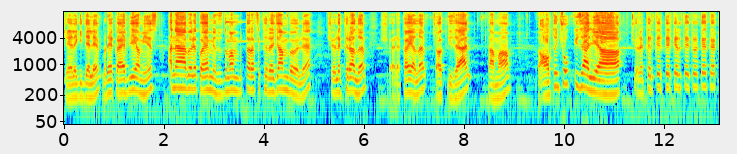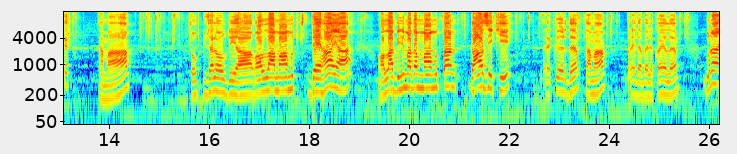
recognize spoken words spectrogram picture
Şöyle gidelim. Buraya koyabiliyor muyuz? Ana böyle koyamıyoruz. O zaman bu tarafı kıracağım böyle. Şöyle kıralım. Şöyle kayalım. Çok güzel. Tamam. Altın çok güzel ya. Şöyle kır kır kır kır kır kır kır kır kır. Tamam. Çok güzel oldu ya. Vallahi Mahmut deha ya. Vallahi bilim adam Mahmut'tan daha zeki. Şöyle kırdım. Tamam. Burayı da böyle koyalım. Buna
